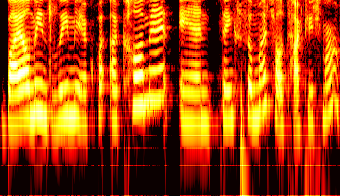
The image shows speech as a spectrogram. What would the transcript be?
by all means, leave me a, a comment. And thanks so much. I'll talk to you tomorrow.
